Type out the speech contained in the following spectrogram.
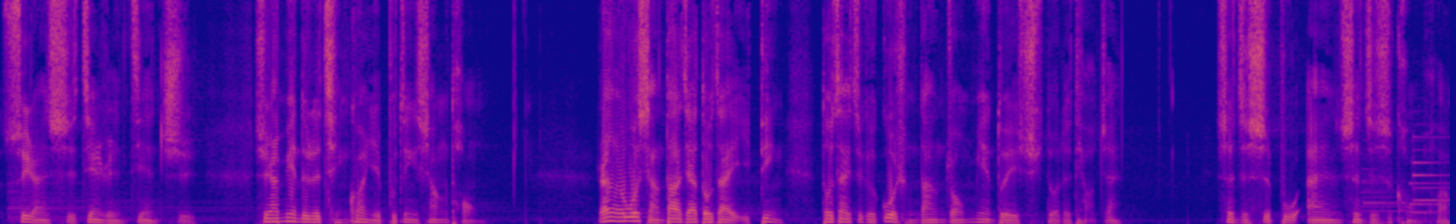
虽然是见仁见智，虽然面对的情况也不尽相同，然而，我想大家都在一定都在这个过程当中面对许多的挑战。甚至是不安，甚至是恐慌。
